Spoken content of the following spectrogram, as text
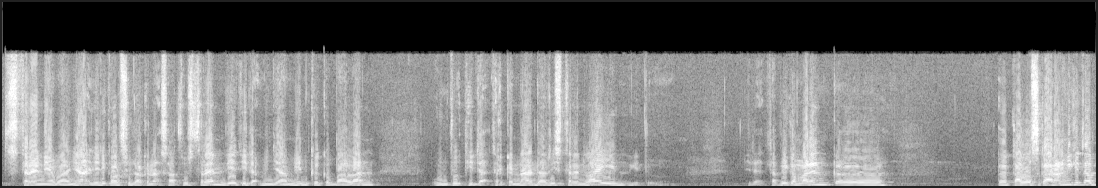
strainnya banyak. Jadi kalau sudah kena satu strain dia tidak menjamin kekebalan untuk tidak terkena dari strain lain gitu. Tidak. Tapi kemarin ke kalau sekarang ini kita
